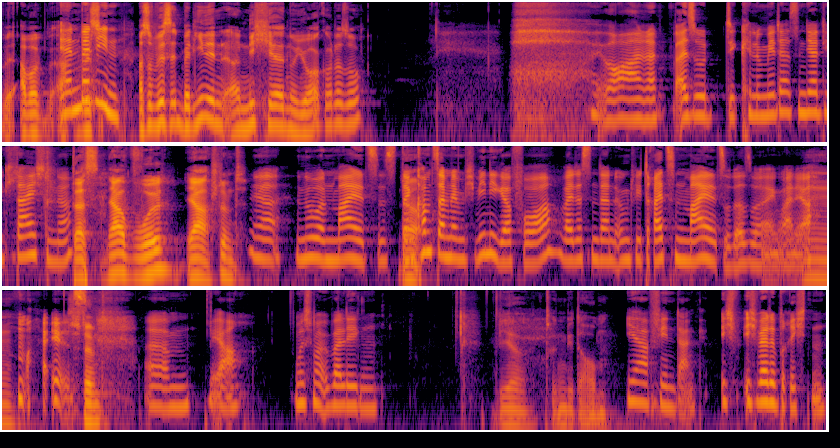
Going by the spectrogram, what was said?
Also, aber, ja, in willst- Berlin. Achso, willst du in Berlin, in, äh, nicht hier in New York oder so? Ja, na, also die Kilometer sind ja die gleichen, ne? Das, ja, wohl, ja, stimmt. Ja, nur in Miles. Ist, dann Ja. kommt es einem nämlich weniger vor, weil das sind dann irgendwie 13 Miles oder so irgendwann, ja. Mhm, Miles. stimmt. Ähm, ja, muss ich mal überlegen. Wir drücken die Daumen. Ja, vielen Dank. Ich, ich werde berichten.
